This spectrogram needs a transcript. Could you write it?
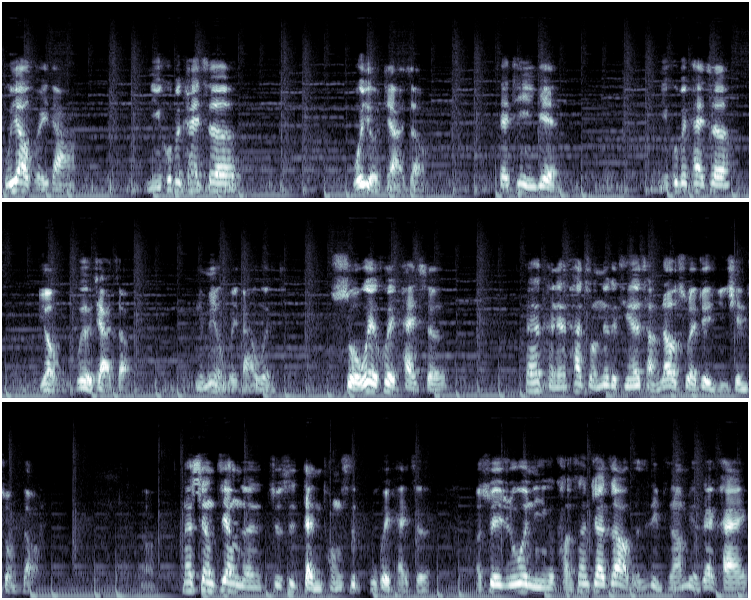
不要回答你会不会开车，我有驾照。再听一遍，你会不会开车？有，我有驾照。你没有回答问题。所谓会开车，但是可能他从那个停车场绕出来就已经先撞到了。那像这样呢，就是等同是不会开车啊。所以如果你考上驾照，可是你平常没有在开，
